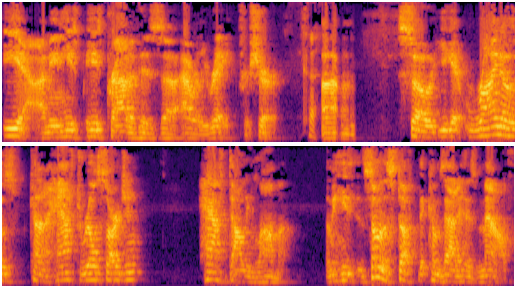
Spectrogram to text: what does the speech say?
yeah, I mean, he's he's proud of his uh, hourly rate for sure. um, so you get Rhino's kind of half drill sergeant, half Dalai Lama. I mean, he's some of the stuff that comes out of his mouth.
